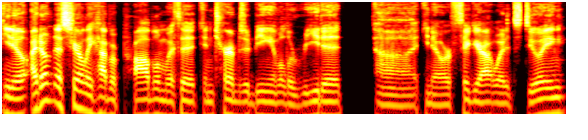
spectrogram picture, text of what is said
you know, I don't necessarily have a problem with it in terms of being able to read it, uh, you know, or figure out what it's doing.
